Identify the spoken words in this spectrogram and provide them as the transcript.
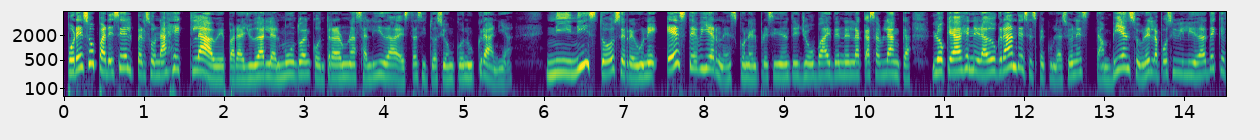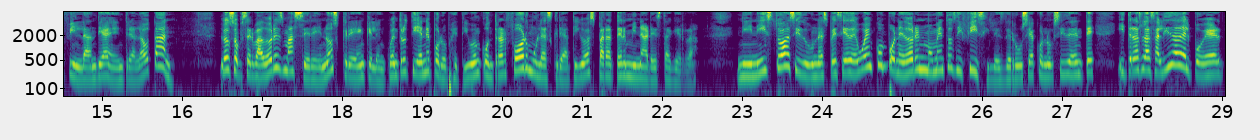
Por eso parece el personaje clave para ayudarle al mundo a encontrar una salida a esta situación con Ucrania. Ninisto se reúne este viernes con el presidente Joe Biden en la Casa Blanca, lo que ha generado grandes especulaciones también sobre la posibilidad de que Finlandia entre a la OTAN. Los observadores más serenos creen que el encuentro tiene por objetivo encontrar fórmulas creativas para terminar esta guerra. Ninisto ha sido una especie de buen componedor en momentos difíciles de Rusia con Occidente y tras la salida del poder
